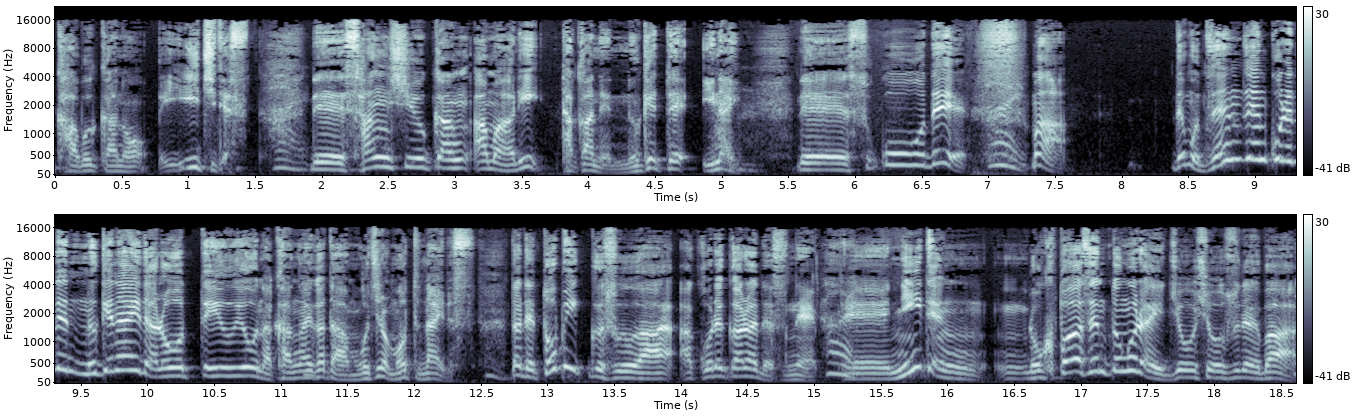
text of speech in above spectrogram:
株価の位置です。はい、で、3週間余り高値抜けていない。で、そこで、はい、まあ、でも全然これで抜けないだろうっていうような考え方はもちろん持ってないです。だってトピックスはこれからですね、はい、えー、2.6%ぐらい上昇すれば、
